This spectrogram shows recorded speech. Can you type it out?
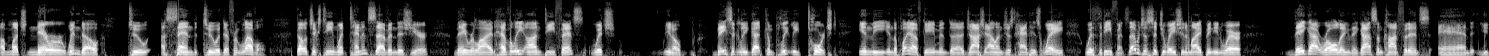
a much narrower window to ascend to a different level. Belichick's team went 10 and 7 this year. They relied heavily on defense, which, you know, basically got completely torched in the in the playoff game, and uh, Josh Allen just had his way with the defense. That was a situation, in my opinion, where they got rolling, they got some confidence, and you,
